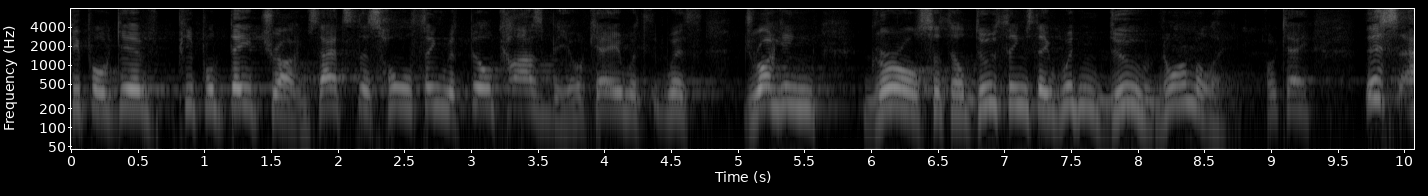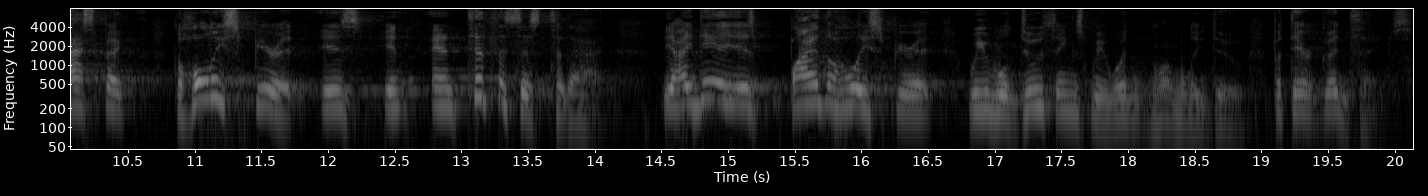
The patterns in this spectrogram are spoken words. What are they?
People give people date drugs. That's this whole thing with Bill Cosby, okay, with, with drugging girls so they'll do things they wouldn't do normally, okay? This aspect, the Holy Spirit is in antithesis to that. The idea is by the Holy Spirit, we will do things we wouldn't normally do, but they're good things.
